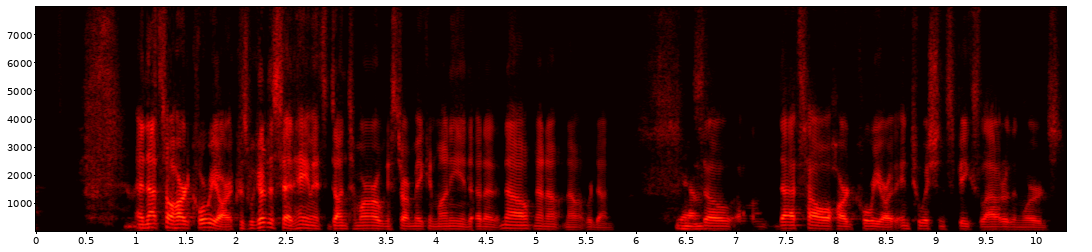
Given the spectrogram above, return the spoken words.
And that's how hardcore we are because we could have said hey man, it's done tomorrow we can start making money and da, da, da. no no no no we're done. Yeah. So um, that's how hardcore we are. The intuition speaks louder than words.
